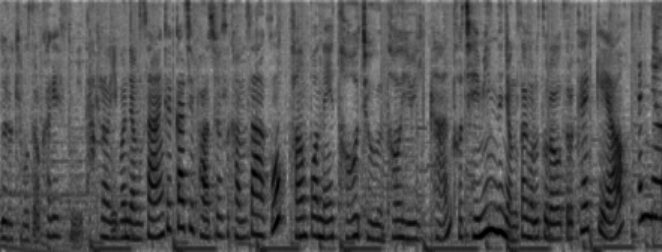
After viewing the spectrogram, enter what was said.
노력해보도록 하겠습니다. 그럼 이번 영상 끝까지 봐주셔서 감사하고 다음번에 더 좋은, 더 유익한, 더 재밌는 영상으로 돌아오도록 할게요. 안녕!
